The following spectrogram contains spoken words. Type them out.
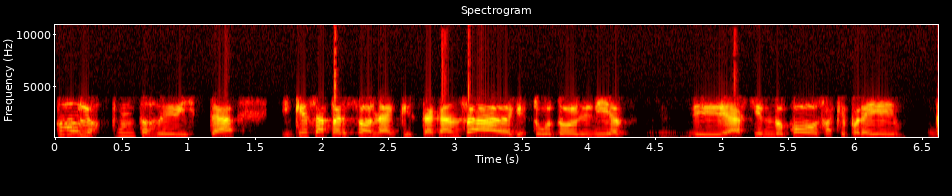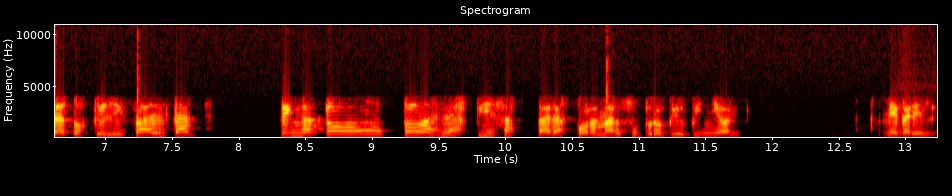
todos los puntos de vista y que esa persona que está cansada, que estuvo todo el día eh, haciendo cosas, que por ahí hay datos que le faltan, tenga todo, todas las piezas para formar su propia opinión. Me parece,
